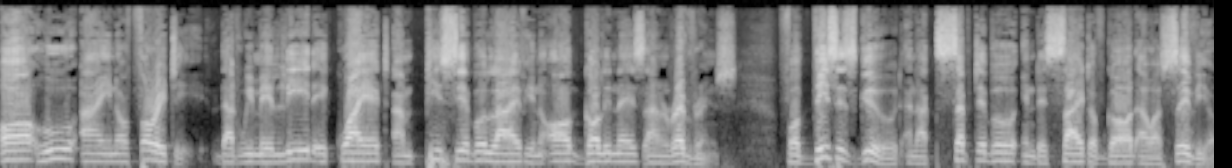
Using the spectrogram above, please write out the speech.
all who are in authority, that we may lead a quiet and peaceable life in all godliness and reverence. For this is good and acceptable in the sight of God our Savior,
